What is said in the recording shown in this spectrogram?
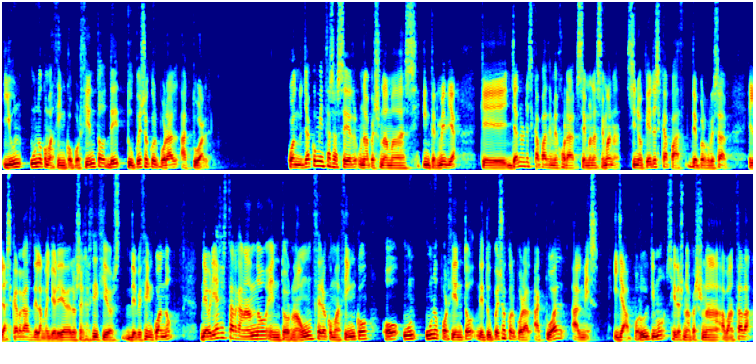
y un 1,5% de tu peso corporal actual. Cuando ya comienzas a ser una persona más intermedia, que ya no eres capaz de mejorar semana a semana, sino que eres capaz de progresar en las cargas de la mayoría de los ejercicios de vez en cuando, deberías estar ganando en torno a un 0,5 o un 1% de tu peso corporal actual al mes. Y ya, por último, si eres una persona avanzada,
